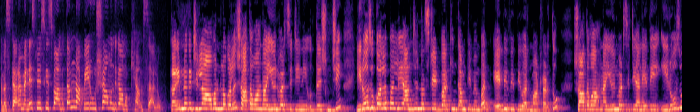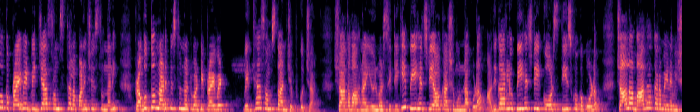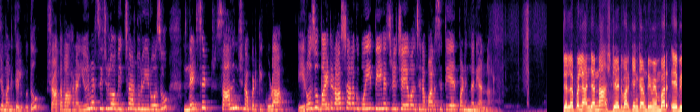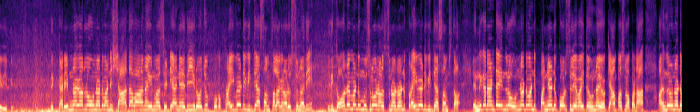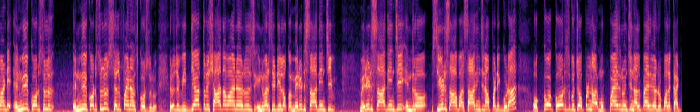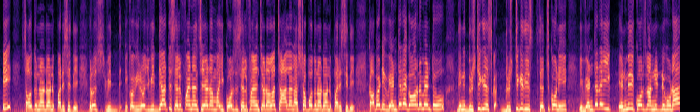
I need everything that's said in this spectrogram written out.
నమస్కారం. ఎన్ఎస్ న్యూస్కి స్వాగతం. నా పేరు ఉషా. ముందుగా ముఖ్యాంశాలు. కరీంనగర్ జిల్లా ఆవరణలో గల శాతవాహన యూనివర్సిటీని ఉద్దేశించి ఈ రోజు Gollapalli Anjanna state working committee member ABVP వారు మాట్లాడుతూ శాతవాహన యూనివర్సిటీ అనేది ఈ రోజు ఒక ప్రైవేట్ విద్యా సంస్థల పనిచేస్తుందని ప్రభుత్వం నడిపిస్తున్నటువంటి ప్రైవేట్ విద్యా సంస్థ అని చెప్పుకొచ్చారు. శాతవాహన యూనివర్సిటీకి పీహెచ్డీ అవకాశం ఉన్నా కూడా అధికారులు పీహెచ్డీ కోర్స్ తీసుకోకపోవడం చాలా బాధాకరమైన విషయం అని తెలుపుతూ శాతవాహన యూనివర్సిటీలో విద్యార్థులు ఈరోజు నెట్ సెట్ సాధించినప్పటికీ కూడా ఈరోజు బయట రాష్ట్రాలకు పోయి పీహెచ్డీ చేయవలసిన పరిస్థితి ఏర్పడిందని అన్నారు. Jallapalli Anjanna state working committee member ABVP ఇది కరీంనగర్లో ఉన్నటువంటి శాతవాహన యూనివర్సిటీ అనేది ఈరోజు ఒక ప్రైవేట్ విద్యా సంస్థలాగా నడుస్తున్నది. ఇది గవర్నమెంట్ ముసులో నడుస్తున్నటువంటి ప్రైవేట్ విద్యా సంస్థ. ఎందుకనంటే ఇందులో ఉన్నటువంటి పన్నెండు కోర్సులు ఏవైతే ఉన్నాయో క్యాంపస్ లోపల అందులో ఉన్నటువంటి ఎనిమిది కోర్సులు ఎనిమిది కోర్సులు సెల్ఫ్ ఫైనాన్స్ కోర్సులు. ఈరోజు విద్యార్థులు శాతవాహన యూనివర్సిటీలో ఒక మెరిట్ సాధించి మెరిట్ సాధించి ఇందులో సీడ్ సాబ సాధించినప్పటికి కూడా ఒక్కో కోర్సుకు చొప్పున ముప్పై ఐదు నుంచి నలభై ఐదు వేల రూపాయలు కట్టి చదువుతున్నటువంటి పరిస్థితి. ఈరోజు విద్య ఈరోజు విద్యార్థి సెల్ఫ్ ఫైనాన్స్ చేయడం ఈ కోర్సు సెల్ఫ్ ఫైనాన్స్ చేయడం వల్ల చాలా నష్టపోతున్నటువంటి పరిస్థితి. కాబట్టి వెంటనే గవర్నమెంట్ దీన్ని దృష్టికి తీసుకు దృష్టికి తీసు తెచ్చుకొని ఈ వెంటనే ఈ ఎనిమిది కోర్సులు అన్నింటినీ కూడా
